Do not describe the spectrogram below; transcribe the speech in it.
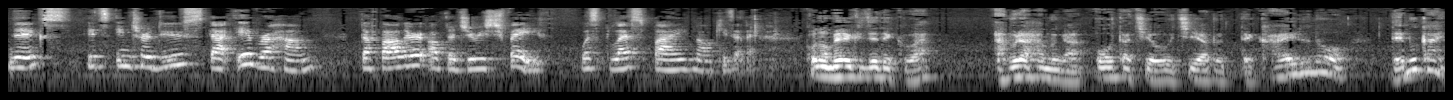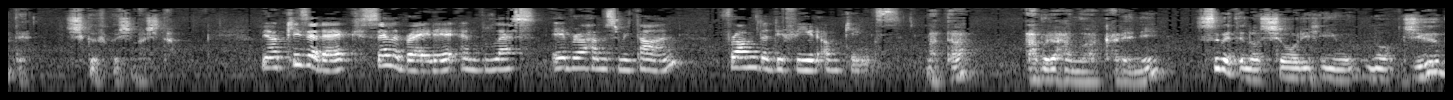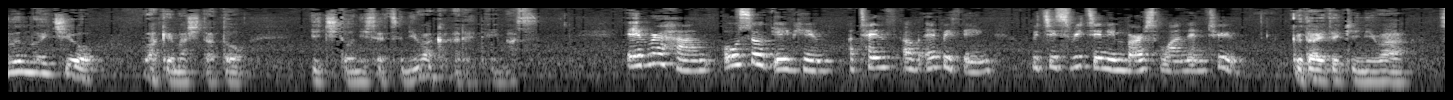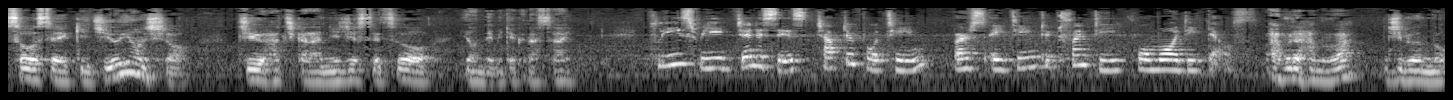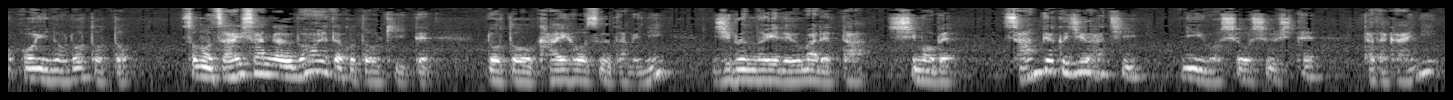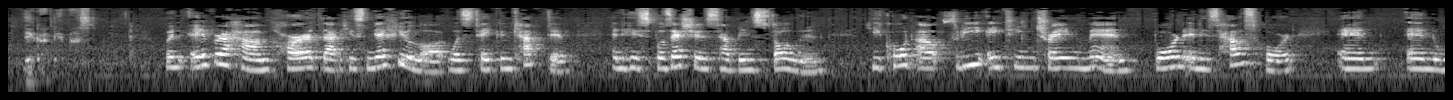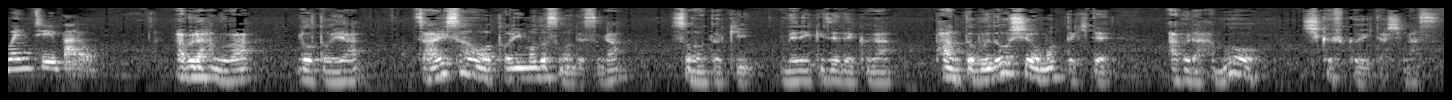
Next, it's introduced that Abraham, the father of the Jewish faith, was blessed by Melchizedek. このメルキゼデクはアブラハムが王たちを打ち破って帰るのを出迎えて祝福しました。Melchizedek celebrated and blessed Abraham's return from the defeat of kings. またアブラハムは彼に全ての勝利品の10分の1を分けましたと1と2節には書かれています。Abraham also gave him a tenth of everything, which is written in verse 1 and 2. 具体的には創世記14章18から20節を読んでみてください Please read Genesis chapter 14, verse 18 to 20 for more details. アブラハムは自分の老いのロトとその財産が奪われたことを聞いてロトを解放するために自分の家で生まれたしもべ318人を召集して戦いに出かけます When Abraham heard that his nephew Lot was taken captive and his possessions had been stolen, he called out three 18 trained men born in his household and, and went to battle. アブラハムはロトや財産を取り戻すのですがその時メリキゼデクがパンとブドウ酒を持ってきてアブラハムを祝福いたします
